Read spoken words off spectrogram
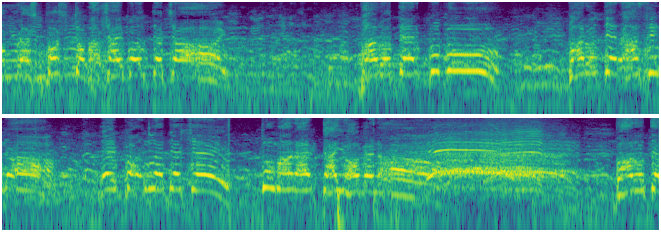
আমরা স্পষ্ট ভাষায় বলতে চাই ভারতের বুবু, ভারতের হাসিনা, এই বাংলাদেশে তোমার আর ঠাই হবে না। ভারতে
